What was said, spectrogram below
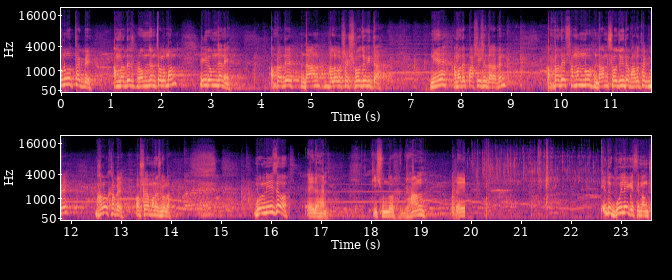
অনুরোধ থাকবে, আমাদের রমজান চলমান। এই রমজানে আপনাদের দান, ভালোবাসার সহযোগিতা নিয়ে আমাদের পাশে এসে দাঁড়াবেন। আপনাদের সামান্য দান সহযোগিতা ভালো থাকবে, ভালো খাবে অসহায় মানুষগুলো। বল নিয়েছো এই দেখেন, কি সুন্দর ঘ্রাণ। এই তো গইলে গেছে মাংস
